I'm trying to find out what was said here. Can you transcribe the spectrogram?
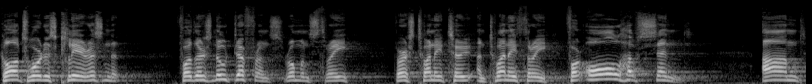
God's word is clear, isn't it? For there's no difference, Romans 3, verse 22 and 23. For all have sinned and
